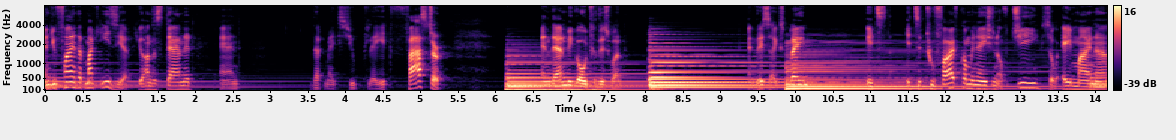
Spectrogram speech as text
and you find that much easier. You understand it and that makes you play it faster. And then we go to this one. And this I explain. It's it's a 2-5 combination of G, so A minor,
